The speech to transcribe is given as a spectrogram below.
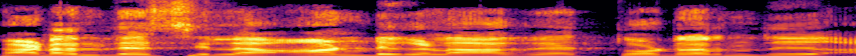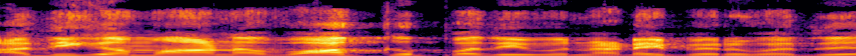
கடந்த சில ஆண்டுகளாக தொடர்ந்து அதிகமான வாக்குப்பதிவு நடைபெறுவது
